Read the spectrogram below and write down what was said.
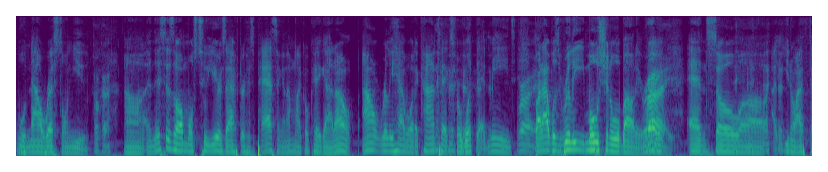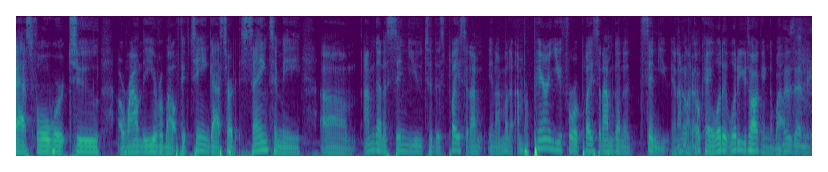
will now rest on you Okay. uh, and this is almost two years after his passing, and I'm like, okay, God, I don't, I don't really have all the context for what that means, Right. but I was really emotional about it, right? Right. And so, uh, you know, I fast forward to around the year of about 15. God started saying to me, um, "I'm gonna send you to this place that I'm, you know, I'm gonna, I'm preparing you for a place that I'm gonna send you." And I'm like, Okay. okay, what, what are you talking about? What does that mean?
